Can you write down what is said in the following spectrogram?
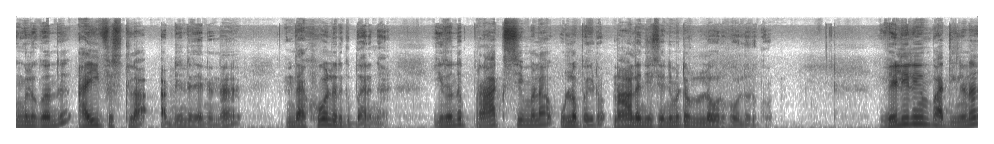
உங்களுக்கு வந்து ஹை ஃபிஸ்ட்லா அப்படின்றது என்னென்னா இந்த ஹோல் இருக்குது பாருங்கள் இது வந்து ப்ராக்சிமலாக உள்ளே போயிடும். நாலஞ்சு சென்டிமீட்டர் உள்ள ஒரு ஹோல் இருக்கும். வெளியிலையும் பார்த்தீங்கன்னா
